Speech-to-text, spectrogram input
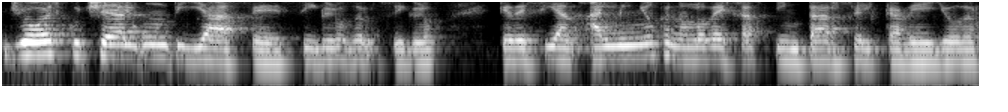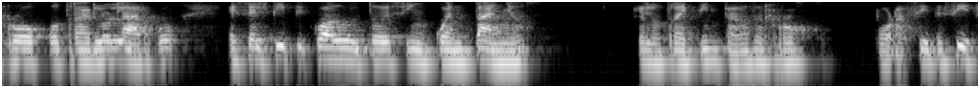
yo escuché algún día hace siglos de los siglos que decían al niño que no lo dejas pintarse el cabello de rojo, traerlo largo, es el típico adulto de 50 años que lo trae pintado de rojo, por así decir.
